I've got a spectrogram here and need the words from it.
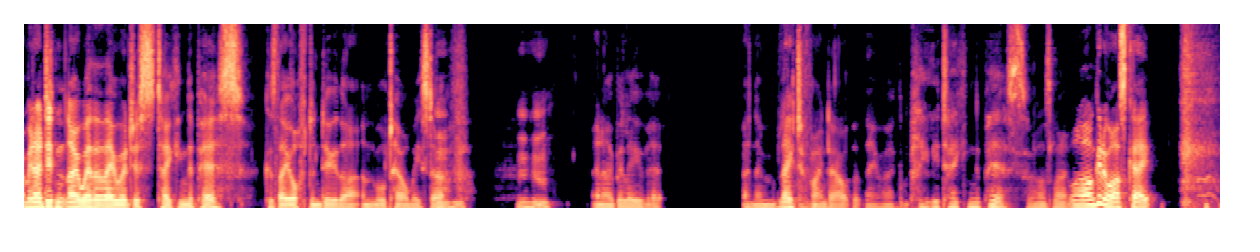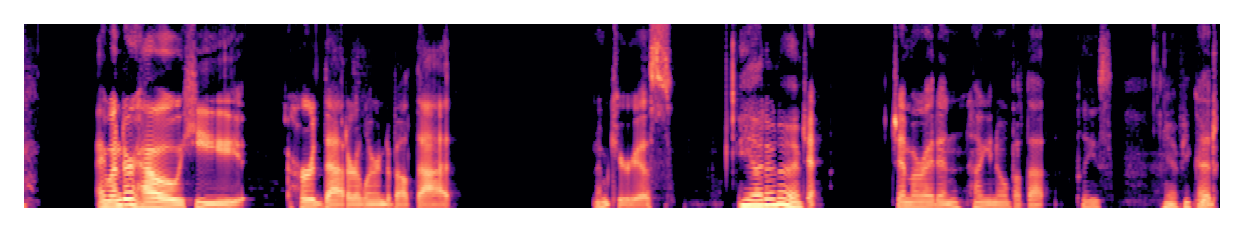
I mean, I didn't know whether they were just taking the piss because they often do that and will tell me stuff, mm-hmm. and I believe it. And then later find out that they were completely taking the piss. So I was like, well, I'm going to ask Kate. I wonder how he heard that or learned about that. I'm curious. yeah, I don't know. Gemma, write in how you know about that, please. Yeah, if you could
